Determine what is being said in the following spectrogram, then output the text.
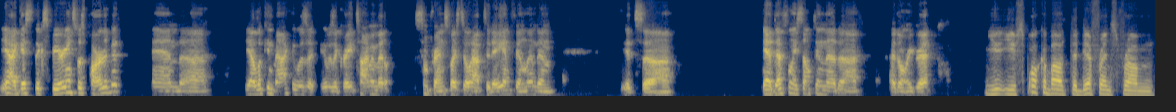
yeah, I guess the experience was part of it. And uh, yeah, looking back, it was a it was a great time. I met some friends who I still have today in Finland, and it's uh, yeah, definitely something that uh, I don't regret. You you spoke about the difference from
